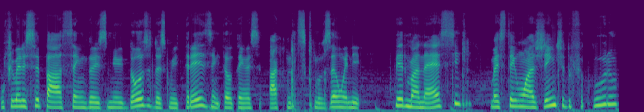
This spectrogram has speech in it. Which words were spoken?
O filme ele se passa em 2012, 2013, então tem esse pacto de exclusão, ele permanece, mas tem um agente do futuro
